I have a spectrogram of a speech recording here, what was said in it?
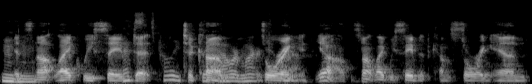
It's Mhm. not like we saved That's it to come mark, soaring. yeah. Yeah. it's not like we saved it to come soaring in.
